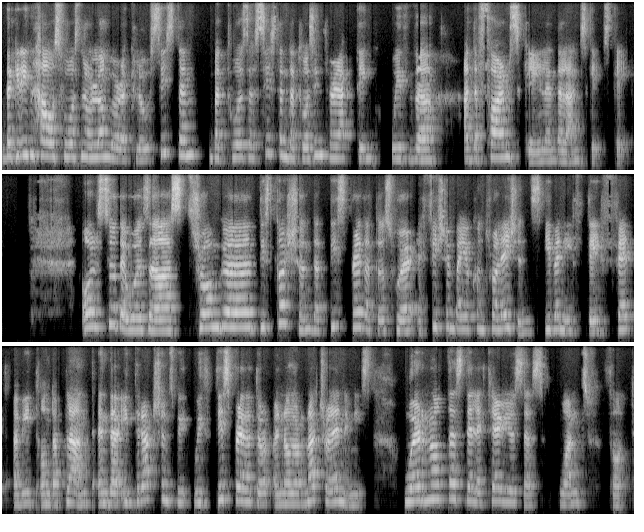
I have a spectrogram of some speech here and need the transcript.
the greenhouse was no longer a closed system, but was a system that was interacting with the at the farm scale and the landscape scale. Also, there was a stronger discussion that these predators were efficient biocontrol agents, even if they fed a bit on the plant, and the interactions with, with this predator and other natural enemies were not as deleterious as once thought.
